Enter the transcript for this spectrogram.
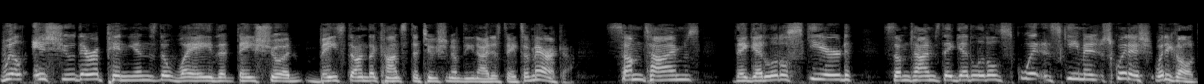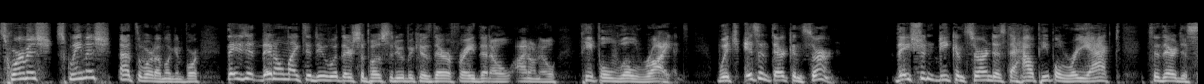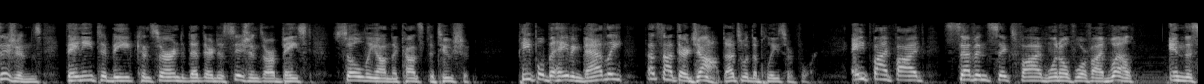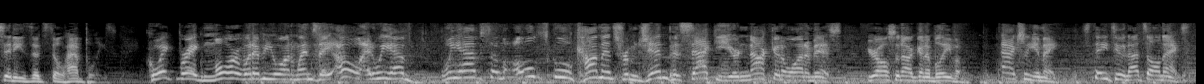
will issue their opinions the way that they should based on the Constitution of the United States of America. Sometimes they get a little scared. Sometimes they get a little squid, schemish, squiddish. What do you call it? Squirmish? Squeamish? That's the word I'm looking for. They they don't like to do what they're supposed to do because they're afraid that, oh, I don't know, people will riot, which isn't their concern. They shouldn't be concerned as to how people react to their decisions. They need to be concerned that their decisions are based solely on the Constitution. People behaving badly, that's not their job. That's what the police are for. 855 765 1045. Well, in the cities that still have police. Quick break, more whatever you want Wednesday. Oh, and we have we have some old school comments from Jen Psaki you're not going to want to miss. You're also not going to believe them. Actually, you may. Stay tuned. That's all next.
